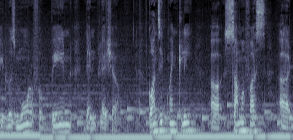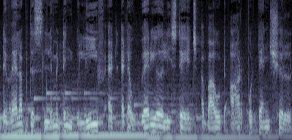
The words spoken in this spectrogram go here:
it was more of a pain than pleasure consequently uh, some of us uh, developed this limiting belief at, at a very early stage about our potential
